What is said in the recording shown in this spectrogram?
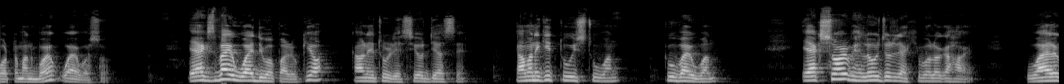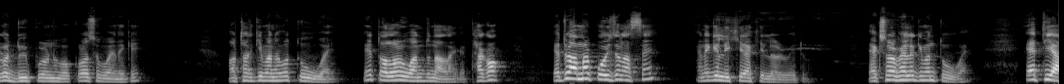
বৰ্তমান বয়স ৱাই বছৰ। এক্স বাই ৱাই দিব পাৰোঁ কিয়? কাৰণ এইটো ৰেচিঅ'ত দিয়া আছে। তাৰমানে কি? Two is to one two by one এক্সৰ ভেলু যদি ৰাখিব লগা হয় ৱাইৰ লগত দুই পূৰণ হ'ব ক্ৰছ হ'ব এনেকৈ। অৰ্থাৎ কিমান হ'ব? টু ৱাই এই তলৰ ওৱানটো নালাগে। থাকক এইটো আমাৰ প্ৰয়োজন আছে। এনেকৈ লিখি ৰাখিলোঁ আৰু এইটো। এক্সৰ ভেলু কিমান? টু ৱাই এতিয়া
